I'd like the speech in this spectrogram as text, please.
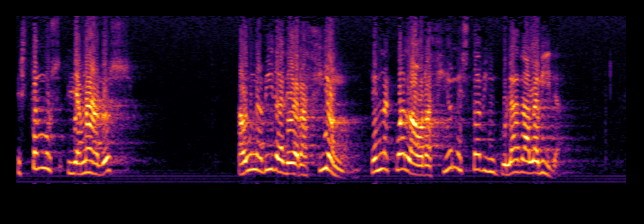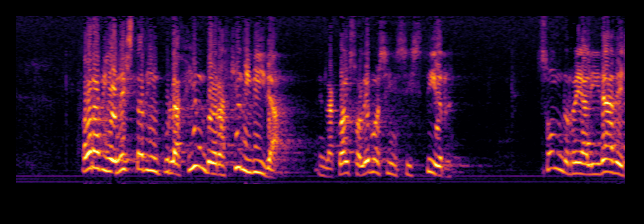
Estamos llamados a una vida de oración, en la cual la oración está vinculada a la vida. Ahora bien, esta vinculación de oración y vida, en la cual solemos insistir, son realidades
